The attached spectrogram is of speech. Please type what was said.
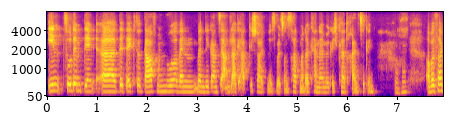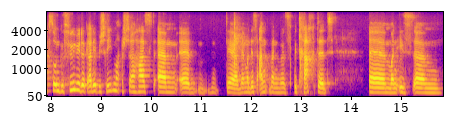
in, zu dem De äh, Detektor darf man nur, wenn, wenn die ganze Anlage abgeschaltet ist, weil sonst hat man da keine Möglichkeit reinzugehen. Mhm. Aber sag so ein Gefühl, wie du gerade beschrieben hast, ähm, äh, der, wenn man das, an, man das betrachtet, äh, man ist ähm,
